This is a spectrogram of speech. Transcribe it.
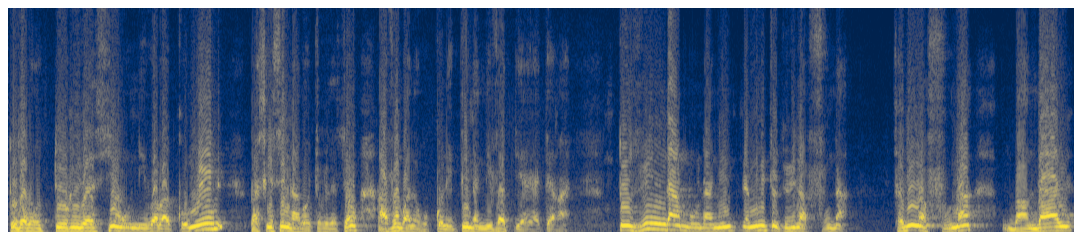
tozwa baautorisation au niveau ya bacommune parce que esengaka baautorisation avant bana kocollecte na niveau ya terrain. Tozwi ndambo na minute oyo tozwi na funa. C'est-à-dire na funa bandal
